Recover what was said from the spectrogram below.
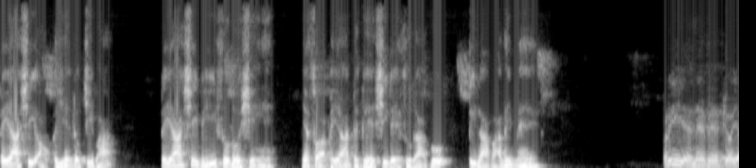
တရားရှိအောင်အရင်လုပ်ကြည့်ပါ။တရားရှိပြီဆိုလို့ရှိရင်မြတ်စွာဘုရားတကယ်ရှိတယ်ဆိုတာကိုသိလာပါလိမ့်မယ်ပရိယေနဲ့ပဲပြောရ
